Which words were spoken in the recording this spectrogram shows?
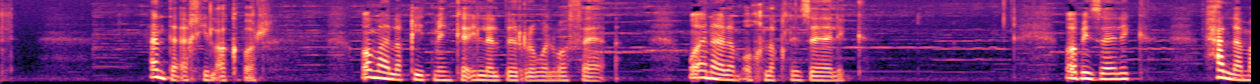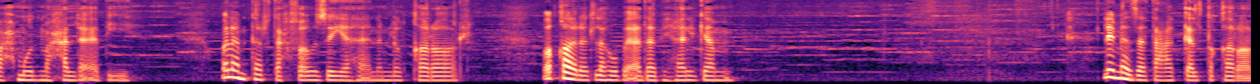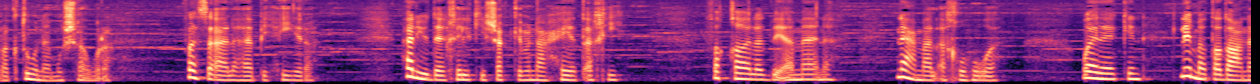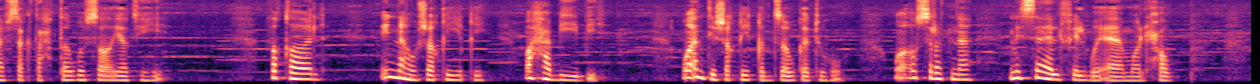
أنت أخي الأكبر. وما لقيت منك إلا البر والوفاء وأنا لم أخلق لذلك. وبذلك حل محمود محل أبيه ولم ترتح فوزية هانم للقرار وقالت له بأدبها الجم لماذا تعجلت قرارك دون مشاورة؟ فسألها بحيرة هل يداخلك شك من ناحية أخي؟ فقالت بأمانة نعم الأخ هو ولكن لم تضع نفسك تحت وصايته؟ فقال إنه شقيقي وحبيبي وأنت شقيقة زوجته وأسرتنا مثال في الوئام والحب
